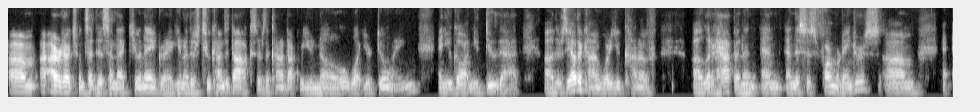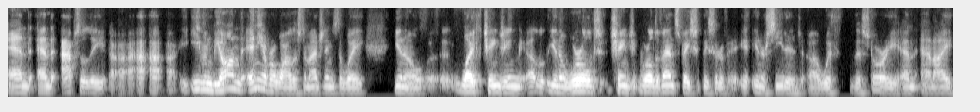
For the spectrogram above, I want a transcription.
um ira deutchman said this in that q&a greg you know there's two kinds of docs. There's the kind of doc where you know what you're doing and you go out and you do that. Uh, there's the other kind where you kind of uh, let it happen and and and this is far more dangerous. Um, and and absolutely uh even beyond any of our wildest imaginings the way you know life changing uh, you know world changing world events basically sort of interceded uh, with the story. And and i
